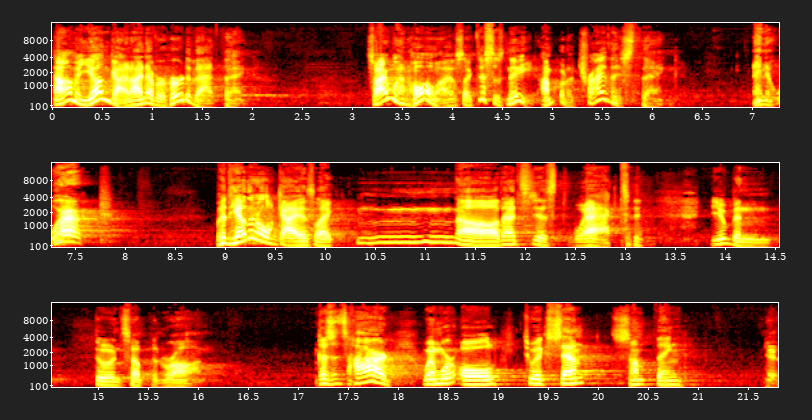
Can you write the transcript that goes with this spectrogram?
Now, I'm a young guy and I never heard of that thing. So I went home. I was like, this is neat. I'm going to try this thing. And it worked. But the other old guy is like, mm, no, that's just whacked. You've been doing something wrong. Because it's hard when we're old to accept something new.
